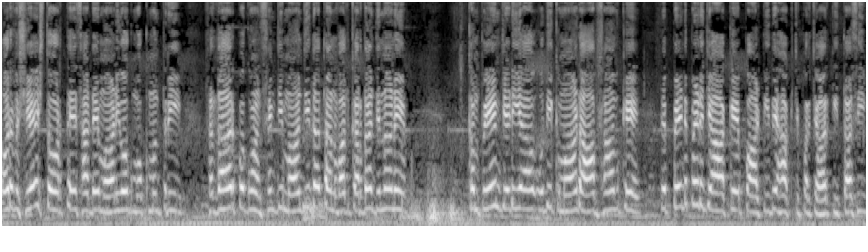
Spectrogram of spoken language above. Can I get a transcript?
ਔਰ ਵਿਸ਼ੇਸ਼ ਤੌਰ ਤੇ ਸਾਡੇ ਮਾਣਯੋਗ ਮੁੱਖ ਮੰਤਰੀ ਸਰਦਾਰ ਭਗਵੰਤ ਸਿੰਘ ਜੀ ਮਾਨ ਜੀ ਦਾ ਧੰਨਵਾਦ ਕਰਦਾ, ਜਿਨ੍ਹਾਂ ਨੇ ਕੰਪੇਨ ਜਿਹੜੀ ਆ, ਉਹਦੀ ਕਮਾਂਡ ਆਪ ਸਾਂਭ ਕੇ ਤੇ ਪਿੰਡ-ਪਿੰਡ ਜਾ ਕੇ ਪਾਰਟੀ ਦੇ ਹੱਕ 'ਚ ਪ੍ਰਚਾਰ ਕੀਤਾ ਸੀ।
